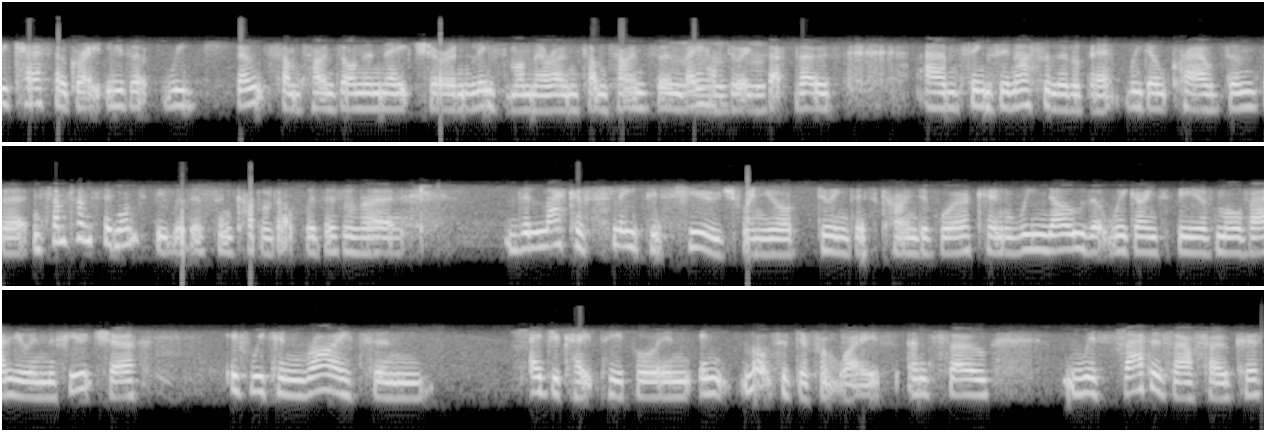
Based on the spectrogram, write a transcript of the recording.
we care so greatly that we don't sometimes honour nature and leave them on their own sometimes, and they have to Mhm. accept those um, things in us a little bit. We don't crowd them, but and sometimes they want to be with us and cuddled up with us, Right. but the lack of sleep is huge when you're doing this kind of work, and we know that we're going to be of more value in the future if we can write and educate people in, in lots of different ways. And so, with that as our focus,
